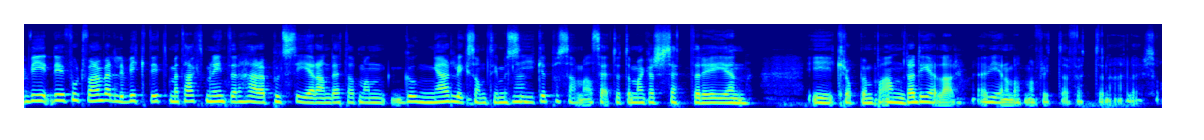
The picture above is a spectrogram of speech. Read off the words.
vi, det är fortfarande väldigt viktigt med takt, men inte det här pulserandet att man gungar liksom till musiken på samma sätt, utan man kanske sätter det i en, i kroppen på andra delar, eh, genom att man flyttar fötterna eller så.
